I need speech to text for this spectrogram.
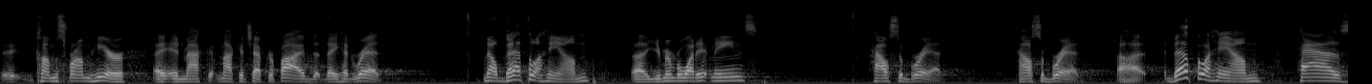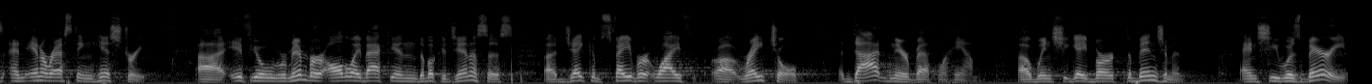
it comes from here uh, in Micah, Micah chapter 5 that they had read. Now, Bethlehem, uh, you remember what it means? House of bread. House of bread. Uh, Bethlehem has an interesting history. Uh, if you'll remember, all the way back in the book of Genesis, uh, Jacob's favorite wife, uh, Rachel, died near Bethlehem uh, when she gave birth to Benjamin. And she was buried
